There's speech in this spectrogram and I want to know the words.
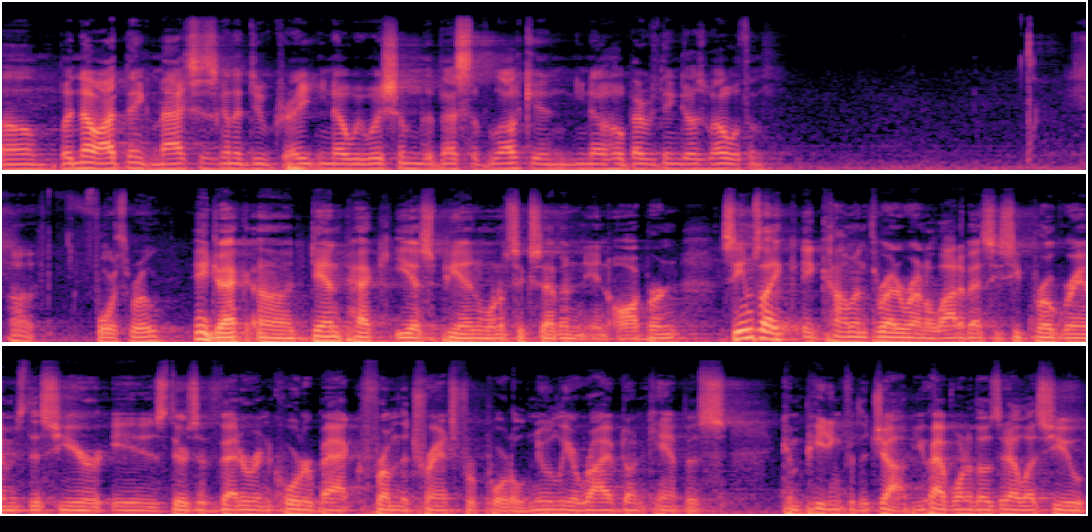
Um, but no, I think Max is going to do great. You know, we wish him the best of luck, and you know, hope everything goes well with him. Uh, fourth row. Hey, Jack. Uh, Dan Peck, ESPN 1067 in Auburn. Seems like a common thread around a lot of SEC programs this year is there's a veteran quarterback from the transfer portal, newly arrived on campus, competing for the job. You have one of those at LSU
